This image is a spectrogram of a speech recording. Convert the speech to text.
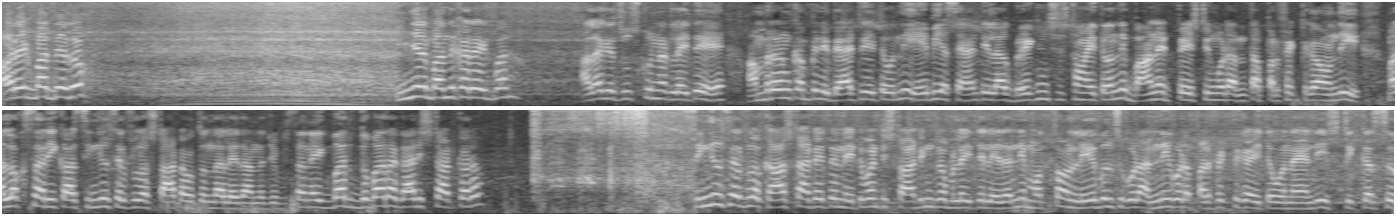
और एक बात दे दो ఇంజన్ బంద్ కరే ఎక్బార్ అలాగే చూసుకున్నట్లయితే అమరాన్ కంపెనీ బ్యాటరీ అయితే ఉంది ABS anti lock braking system అయితే ఉంది బానెట్ పేస్టింగ్ కూడా అంతా పర్ఫెక్ట్గా ఉంది. మళ్ళీ ఒకసారి ఈ కార్ సింగిల్ సెల్ఫ్లో స్టార్ట్ అవుతుందా లేదా అన్న చూపిస్తాను. ఎక్బార్ దుబారా గాడి స్టార్ట్ కారు. సింగిల్ సెల్ఫ్లో కార్ స్టార్ట్ అయితే ఎటువంటి స్టార్టింగ్ ట్రబుల్ అయితే లేదండి. మొత్తం లేబుల్స్ కూడా అన్నీ కూడా పర్ఫెక్ట్గా అయితే ఉన్నాయండి. స్టిక్కర్స్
